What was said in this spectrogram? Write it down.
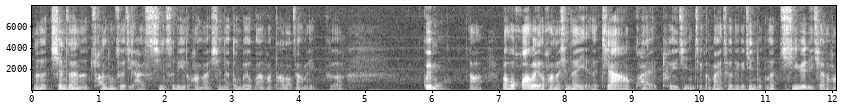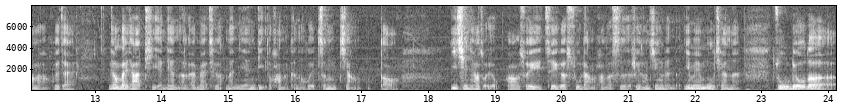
那现在呢，传统车企还是新势力的话呢，现在都没有办法达到这样的一个规模啊。然后华为的话呢，现在也在加快推进这个卖车的一个进度。那七月底前的话呢，会在两百家体验店呢来卖车。那年底的话呢，可能会增长到。一千家左右啊，所以这个数量的话呢是非常惊人的。因为目前呢，主流的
